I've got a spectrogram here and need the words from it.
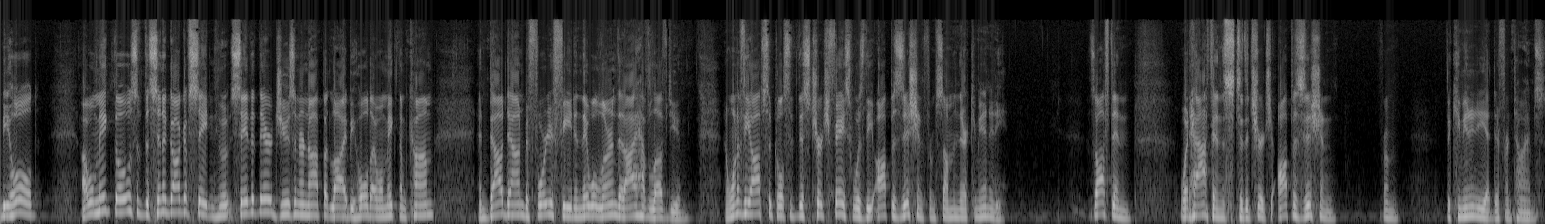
Behold, I will make those of the synagogue of Satan who say that they are Jews and are not but lie. Behold, I will make them come and bow down before your feet, and they will learn that I have loved you. And one of the obstacles that this church faced was the opposition from some in their community. It's often what happens to the church opposition from the community at different times.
